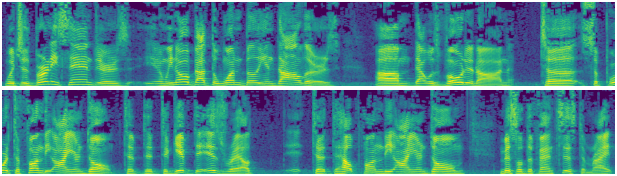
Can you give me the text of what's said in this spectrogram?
Which is Bernie Sanders. You know, we know about the one billion dollars um, that was voted on to support to fund the Iron Dome to to, to give to Israel to, to help fund the Iron Dome missile defense system. Right.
